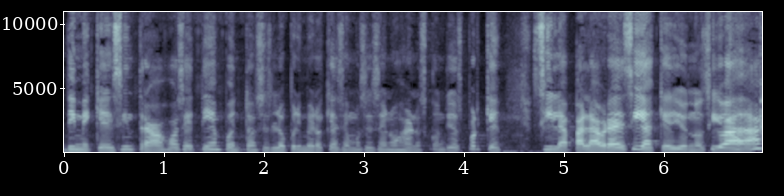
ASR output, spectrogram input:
dime quedé sin trabajo hace tiempo, entonces lo primero que hacemos es enojarnos con Dios porque si la palabra decía que Dios nos iba a dar,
